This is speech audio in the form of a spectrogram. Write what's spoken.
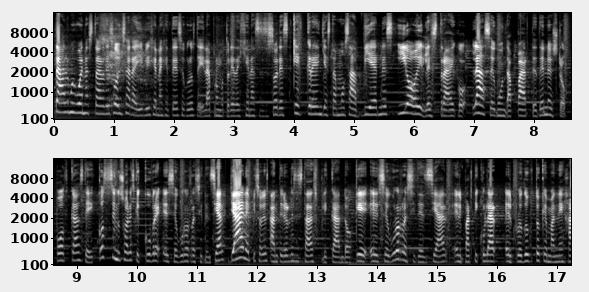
tal? Muy buenas tardes. Soy Saraí, Virgen Agente de Seguros de la Promotoría de Genas Asesores. ¿Qué creen? Ya estamos a viernes y hoy les traigo la segunda parte de nuestro podcast de cosas inusuales que cubre el seguro residencial. Ya en episodios anteriores les estaba explicando que el seguro residencial, en particular el producto que maneja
